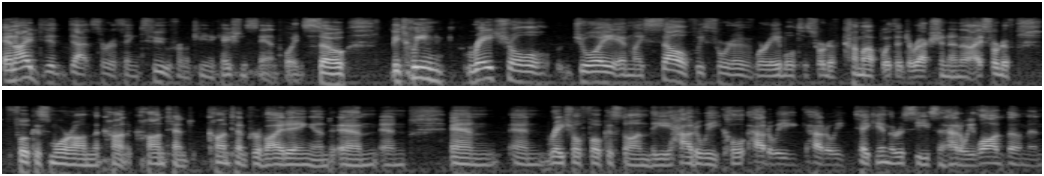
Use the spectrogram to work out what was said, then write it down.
and I did that sort of thing too from a communication standpoint. So between Rachel, Joy, and myself, we sort of were able to sort of come up with a direction, and I sort of focus more on the con- content content providing, and and and and and Rachel focused on the how do we how do we how do we take in the receipts and how do we log them, and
